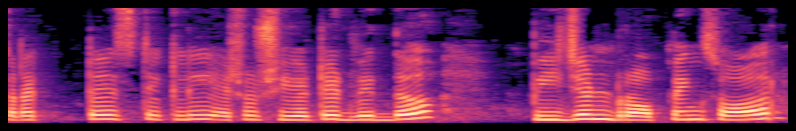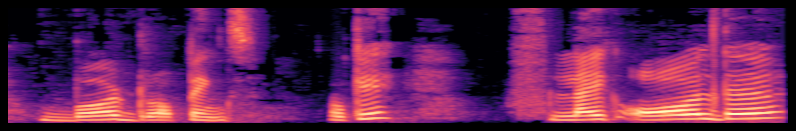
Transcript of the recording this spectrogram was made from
characteristically associated with the pigeon droppings or bird droppings okay? Like all the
